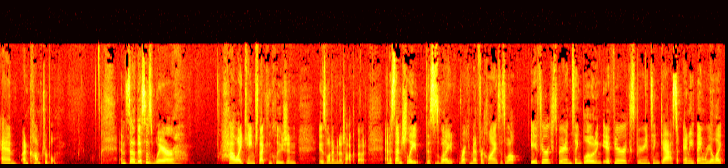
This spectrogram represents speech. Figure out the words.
and uncomfortable. And so this is where how I came to that conclusion is what I'm going to talk about. And essentially, this is what I recommend for clients as well. if you're experiencing bloating, if you're experiencing gas or anything where you're like,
